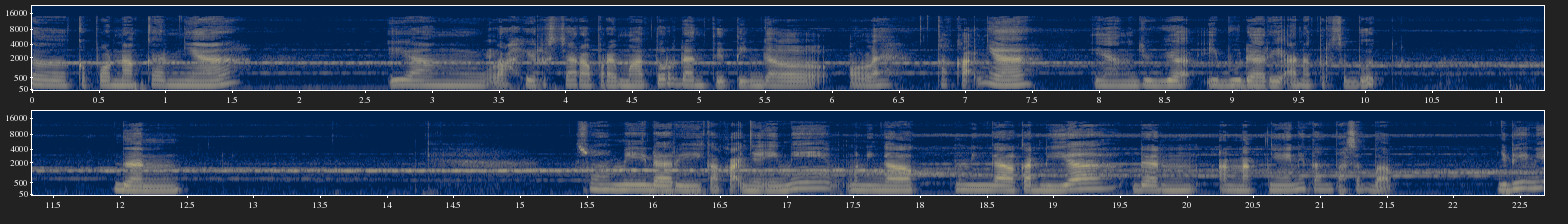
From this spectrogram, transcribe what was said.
uh, keponakannya yang lahir secara prematur dan ditinggal oleh kakaknya yang juga ibu dari anak tersebut dan suami dari kakaknya ini meninggal meninggalkan dia dan anaknya ini tanpa sebab. Jadi ini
